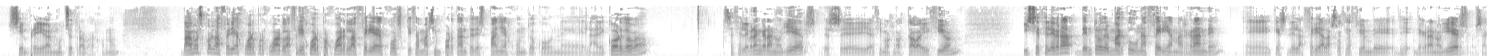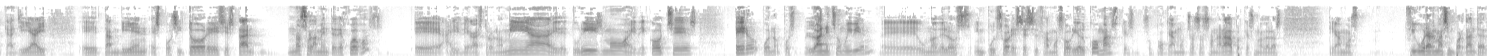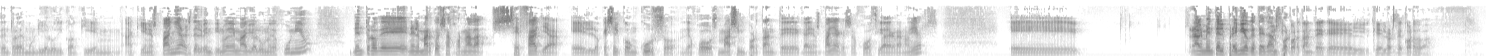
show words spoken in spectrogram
siempre llevan mucho trabajo, ¿no? Vamos con la Feria Jugar por Jugar. La Feria Jugar por Jugar es la feria de juegos quizá más importante de España junto con eh, la de Córdoba. Se celebra en Granollers, es, eh, ya decimos, la octava edición, y se celebra dentro del marco de una feria más grande, eh, que es de la Feria de la Asociación de, Granollers, o sea que allí hay también expositores y están no solamente de juegos, hay de gastronomía, hay de turismo, hay de coches, pero, bueno, pues lo han hecho muy bien. Eh, uno de los impulsores es el famoso Oriol Comas, que supongo que a muchos os sonará porque es uno de las, digamos, figuras más importantes dentro del mundillo lúdico aquí en, aquí en España. Es del 29 de mayo al 1 de junio. Dentro de, en el marco de esa jornada, se falla lo que es el concurso de juegos más importante que hay en España, que es el juego Ciudad de Granollers. Eh, realmente el premio que te dan más importante que los de Córdoba.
